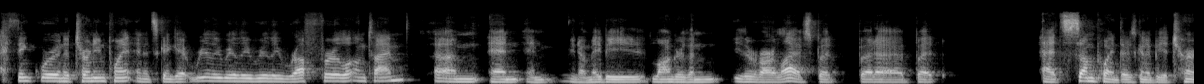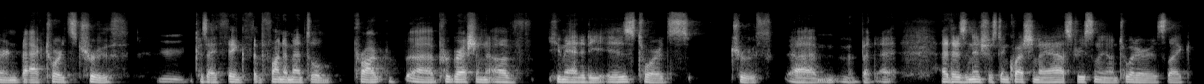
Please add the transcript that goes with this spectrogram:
I think we're in a turning point and it's going to get really, really, really rough for a long time. Um, and, and, you know, maybe longer than either of our lives, but, but, uh, but at some point there's going to be a turn back towards truth because mm. I think the fundamental prog- uh, progression of humanity is towards truth. Um, but uh, there's an interesting question I asked recently on Twitter is like,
